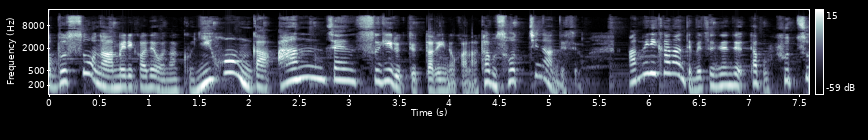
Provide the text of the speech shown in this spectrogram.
う。物騒なアメリカではなく、日本が安全すぎるって言ったらいいのかな？多分そっちなんですよ。アメリカなんて別に全然多分普通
